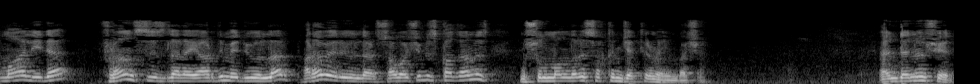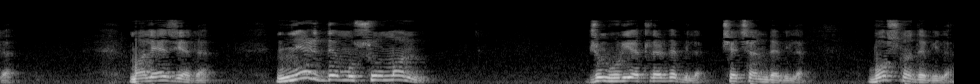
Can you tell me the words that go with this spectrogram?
Mali'de Fransızlara yardım ediyorlar, para veriyorlar. Savaşı biz kazanırız. Müslümanları sakın getirmeyin başa. Endonezya'da, Malezya'da, nerede Müslüman cumhuriyetlerde bile, Çeçen'de bile, Bosna'da bile,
